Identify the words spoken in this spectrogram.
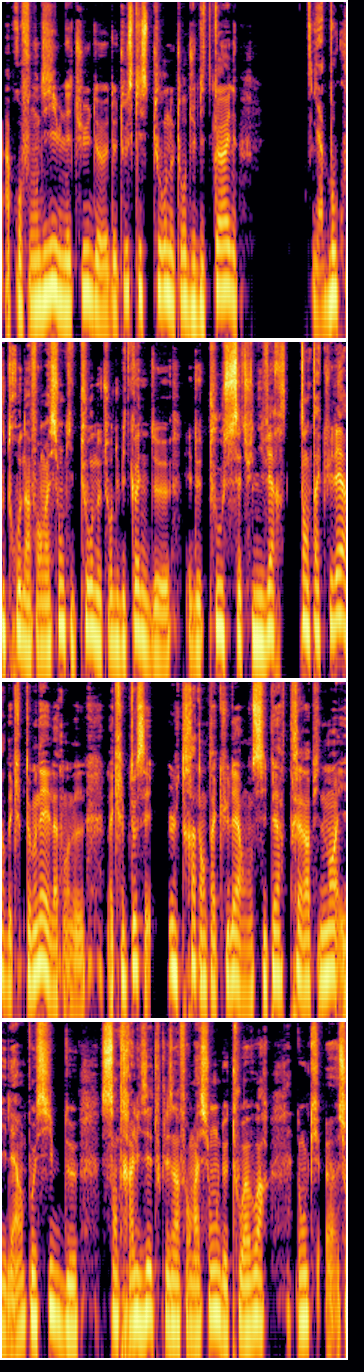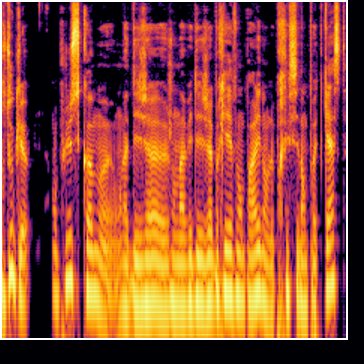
approfondie une étude de tout ce qui se tourne autour du Bitcoin il y a beaucoup trop d'informations qui tournent autour du Bitcoin et de, et de tout cet univers tentaculaire des crypto-monnaies. La crypto, c'est ultra tentaculaire. On s'y perd très rapidement et il est impossible de centraliser toutes les informations, de tout avoir. Donc, euh, surtout que en plus, comme euh, on a déjà, j'en avais déjà brièvement parlé dans le précédent podcast,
